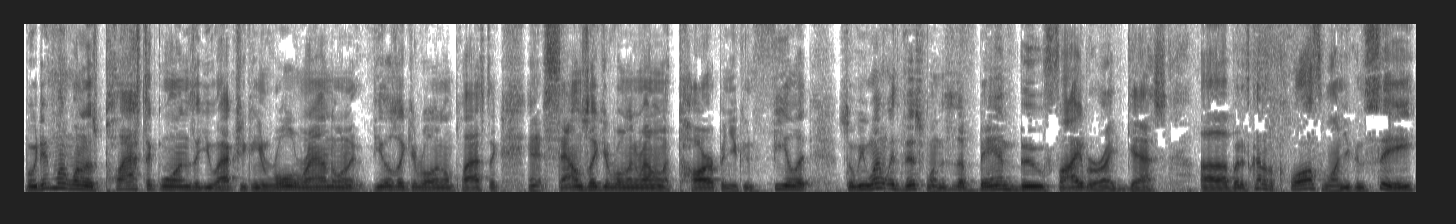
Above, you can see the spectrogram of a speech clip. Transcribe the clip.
but we didn't want one of those plastic ones that you actually can roll around on. It feels like you're rolling on plastic and it sounds like you're rolling around on a tarp and you can feel it. So we went with this one. This is a bamboo fiber, I guess, uh, but it's kind of a cloth one. You can see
